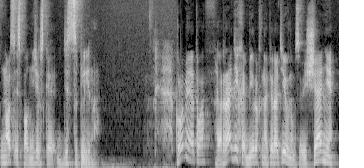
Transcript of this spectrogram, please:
у нас исполнительская дисциплина. Кроме этого, Ради Хабиров на оперативном совещании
